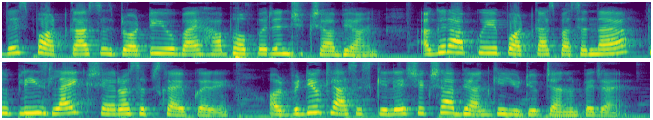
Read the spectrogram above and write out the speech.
This podcast is brought you by Hub Hopper शिक्षा अभियान अगर आपको ये पॉडकास्ट पसंद आया तो प्लीज़ लाइक शेयर और सब्सक्राइब करें। और वीडियो क्लासेस के लिए शिक्षा अभियान के यूट्यूब चैनल पर जाएँ।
